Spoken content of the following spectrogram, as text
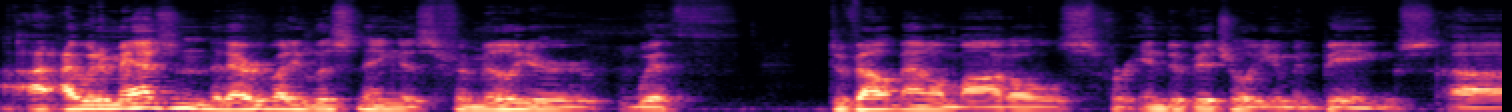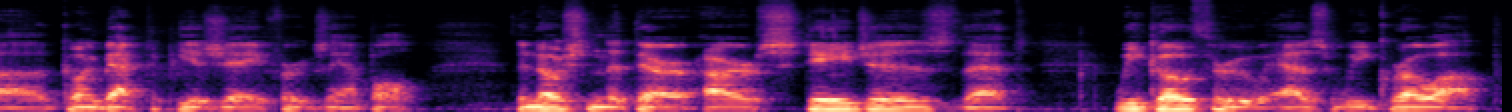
I, I would imagine that everybody listening is familiar with developmental models for individual human beings, uh, going back to Piaget, for example, the notion that there are stages that we go through as we grow up,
